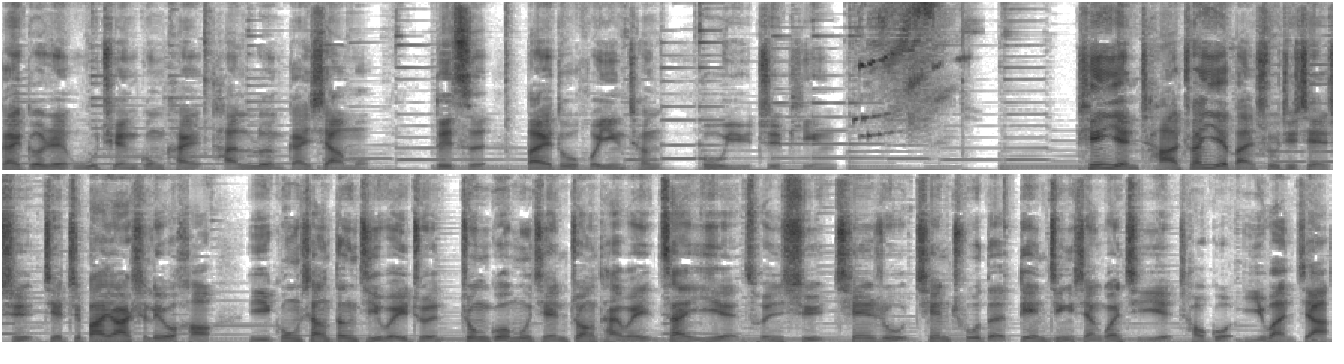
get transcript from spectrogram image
该个人无权公开谈论该项目。对此，百度回应称不予置评。天眼查专业版数据显示，截至八月二十六号，以工商登记为准，中国目前状态为在业、存续、迁入、迁出的电竞相关企业超过一万家。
